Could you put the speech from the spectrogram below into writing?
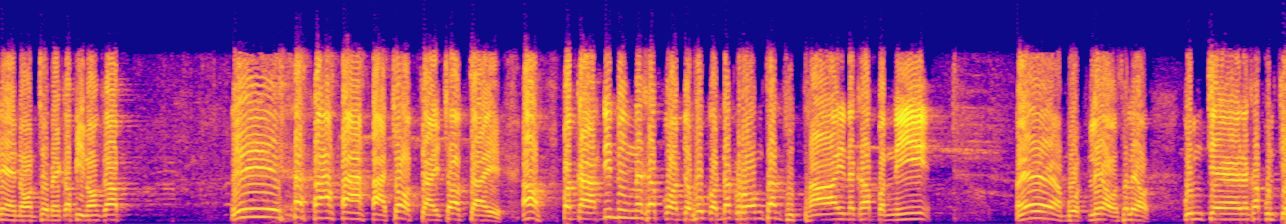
แน่นอนใช่ไหมครับพี่น้องครับเอ๊ะชอบใจชอบใจอ้าวประกาศนิดนึงนะครับ ก่อนจะพบกับนักร้องท่านสุดท้ายนะครับ วันนี้เออหมดแล้วซะแล้วกุญแจนะครับกุญแจ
